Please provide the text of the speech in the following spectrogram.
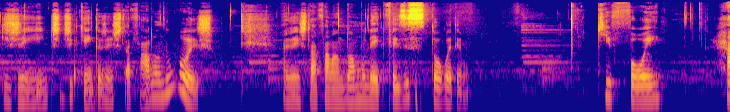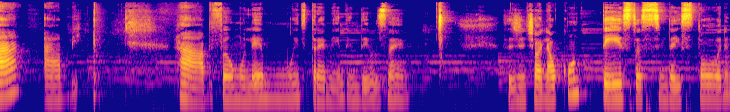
Gente, de quem que a gente está falando hoje? A gente está falando de uma mulher que fez história, que foi Raabe. Raabe foi uma mulher muito tremenda em Deus, né? Se a gente olhar o contexto assim da história,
